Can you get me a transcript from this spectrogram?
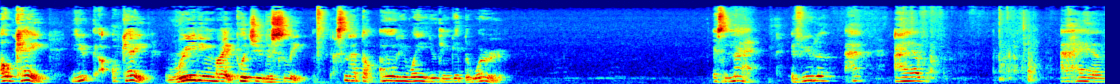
Okay, you okay, reading might put you to sleep. That's not the only way you can get the word. It's not. If you look, I, I have, I have,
